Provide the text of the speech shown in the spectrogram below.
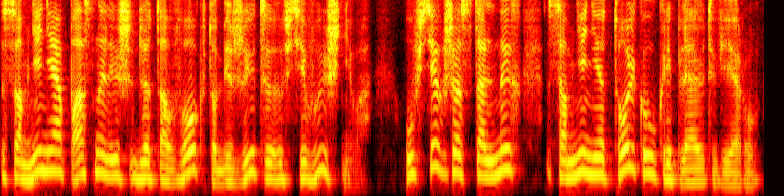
Сомнения опасны лишь для того, кто бежит Всевышнего. У всех же остальных сомнения только укрепляют веру.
